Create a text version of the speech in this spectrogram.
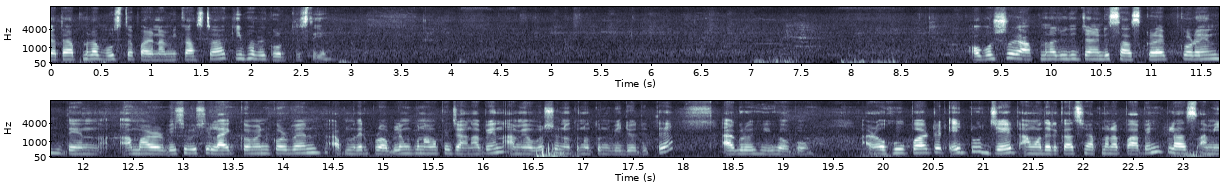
যাতে আপনারা বুঝতে পারেন আমি কাজটা কীভাবে করতেছি। অবশ্যই আপনারা যদি চ্যানেলটি সাবস্ক্রাইব করেন দেন আমার বেশি বেশি লাইক কমেন্ট করবেন, আপনাদের প্রবলেমগুলো আমাকে জানাবেন, আমি অবশ্যই নতুন নতুন ভিডিও দিতে আগ্রহী হব। আর হুপার্টের এ টু জেড আমাদের কাছে আপনারা পাবেন, প্লাস আমি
